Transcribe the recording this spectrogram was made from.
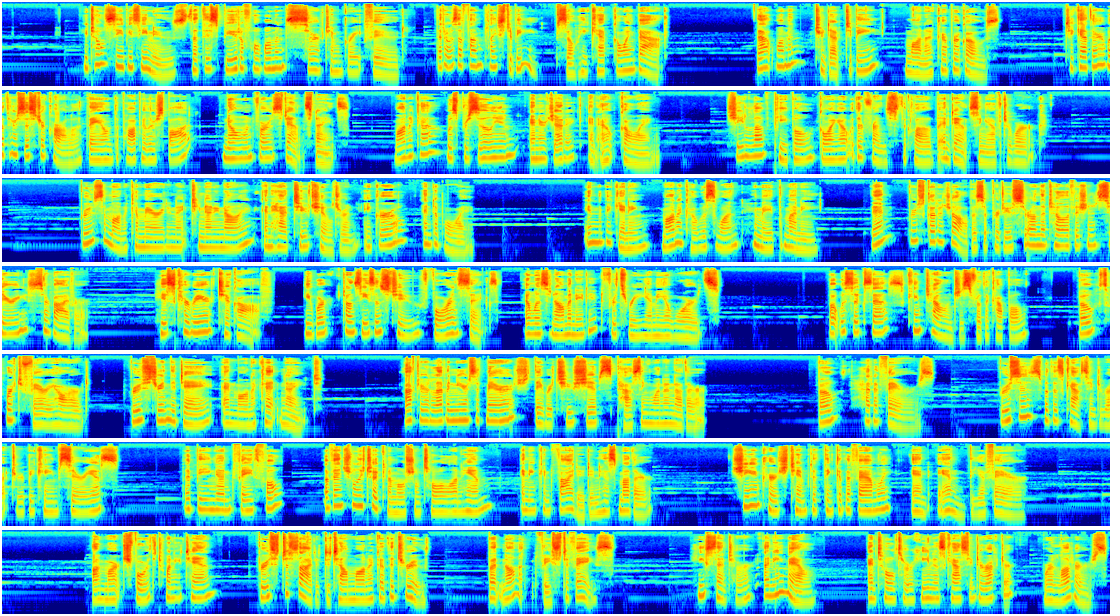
He told CBC News that this beautiful woman served him great food, that it was a fun place to be, so he kept going back. That woman turned out to be Monica Burgos. Together with her sister Carla, they owned the popular spot known for its dance nights. Monica was Brazilian, energetic, and outgoing. She loved people, going out with her friends to the club, and dancing after work. Bruce and Monica married in 1999 and had two children, a girl and a boy. In the beginning, Monica was the one who made the money. Then Bruce got a job as a producer on the television series Survivor. His career took off. He worked on seasons 2, 4, and 6 and was nominated for three Emmy Awards. But with success came challenges for the couple. Both worked very hard. Bruce during the day, and Monica at night. After 11 years of marriage, they were two ships passing one another. Both had affairs. Bruce's with his casting director became serious, but being unfaithful eventually took an emotional toll on him, and he confided in his mother. She encouraged him to think of the family and end the affair. On March 4, 2010, Bruce decided to tell Monica the truth, but not face to face. He sent her an email and told her he and his casting director were lovers.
